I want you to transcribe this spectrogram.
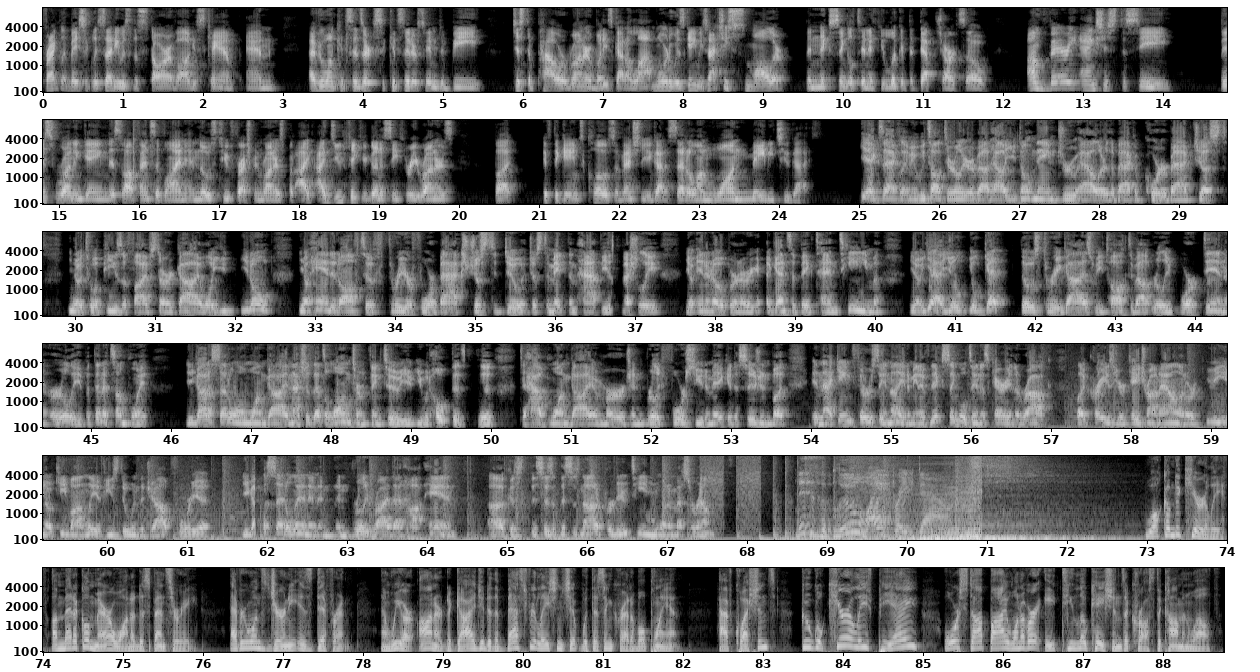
Franklin basically said he was the star of August camp, and everyone considers considers him to be just a power runner, but he's got a lot more to his game. He's actually smaller than Nick Singleton if you look at the depth chart. So I'm very anxious to see this running game, this offensive line, and those two freshman runners. But I, I do think you're going to see three runners. But if the game's close, eventually you got to settle on one, maybe two guys. Yeah, exactly. I mean, we talked earlier about how you don't name Drew Allar, the backup quarterback just you know to appease a five star guy. Well, you you don't you know hand it off to three or four backs just to do it, just to make them happy, especially you know in an opener against a Big Ten team. You know, yeah, you'll you'll get those three guys we talked about really worked in early, but then at some point you got to settle on one guy, and that's just that's a long term thing too. You you would hope that to to have one guy emerge and really force you to make a decision. But in that game Thursday night, I mean, if Nick Singleton is carrying the rock like crazy, or Kaytron Allen, or you know Keyvone Lee, if he's doing the job for you, you got to settle in and, and, and, really ride that hot hand because uh, this is this is not a Purdue team you want to mess around. This is the Blue White Breakdown. Welcome to Curaleaf, a medical marijuana dispensary. Everyone's journey is different, and we are honored to guide you to the best relationship with this incredible plant. Have questions? Google Curaleaf PA or stop by one of our 18 locations across the Commonwealth.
